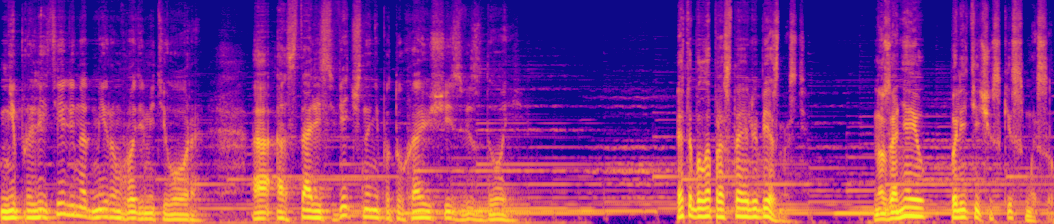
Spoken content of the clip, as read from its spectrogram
не пролетели над миром вроде метеора, а остались вечно не потухающей звездой. Это была простая любезность, но за нею политический смысл.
